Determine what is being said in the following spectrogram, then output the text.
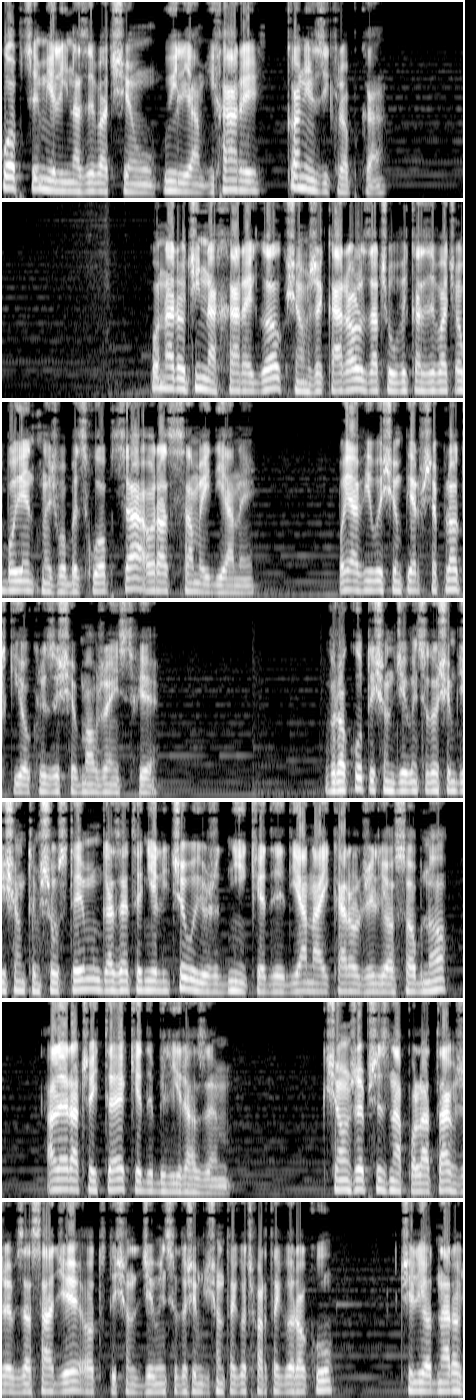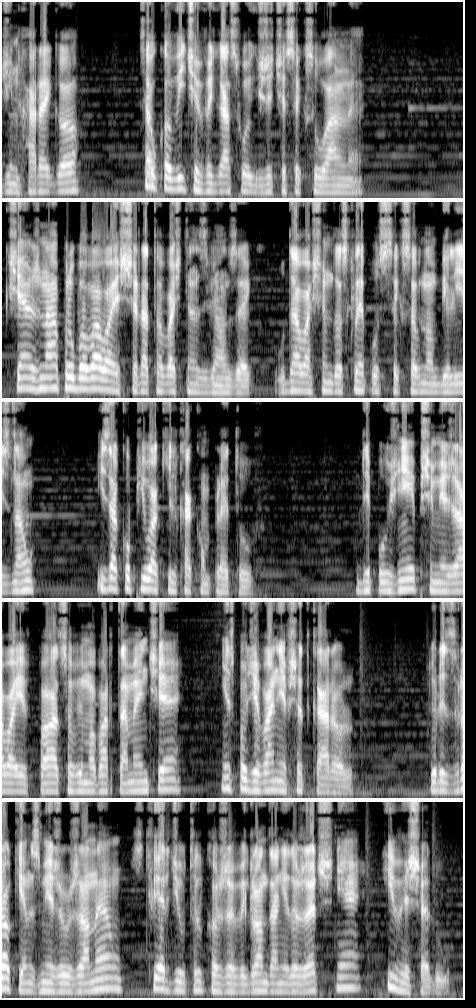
Chłopcy mieli nazywać się William i Harry, koniec i kropka. Po narodzinach Harego książę Karol zaczął wykazywać obojętność wobec chłopca oraz samej Diany. Pojawiły się pierwsze plotki o kryzysie w małżeństwie. W roku 1986 gazety nie liczyły już dni, kiedy Diana i Karol żyli osobno, ale raczej te, kiedy byli razem. Książę przyzna po latach, że w zasadzie od 1984 roku, czyli od narodzin Harego, całkowicie wygasło ich życie seksualne. Księżna próbowała jeszcze ratować ten związek. Udała się do sklepu z seksowną bielizną i zakupiła kilka kompletów. Gdy później przymierzała je w pałacowym apartamencie, niespodziewanie wszedł Karol, który z wrokiem zmierzył żonę, stwierdził tylko, że wygląda niedorzecznie i wyszedł.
